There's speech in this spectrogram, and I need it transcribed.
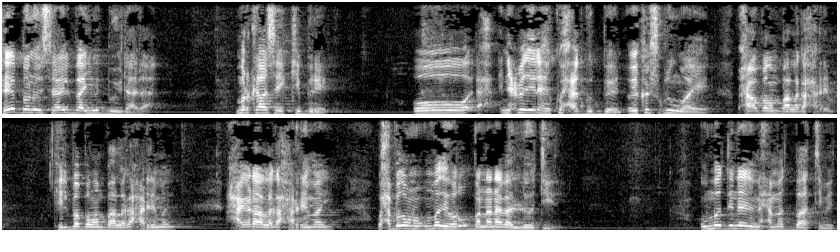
reer banu israa'iil baa yimid buu yidhaahdaa. Markaasay kibreen oo nicmada ilahay ku xadgudbeen oo ay ka shukrin waayeen. Waxyaaba badan baa laga xarimay. Hilbo badan baa laga xarimay. Xaydhaa laga xarimay. Wax badanoo ummadii hore u bannaanaa baa loo diiday. Ummaddii nebi maxamed baa timid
